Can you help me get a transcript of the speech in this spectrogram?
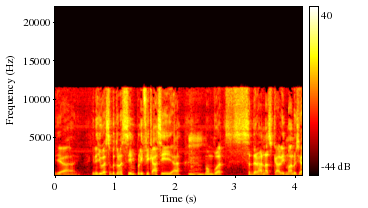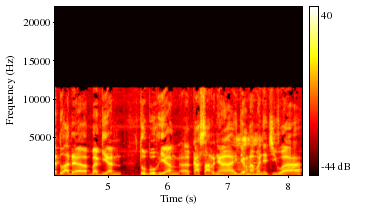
ya, ini juga sebetulnya simplifikasi ya, membuat sederhana sekali manusia itu ada bagian tubuh yang eh, kasarnya itu yang namanya jiwa,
